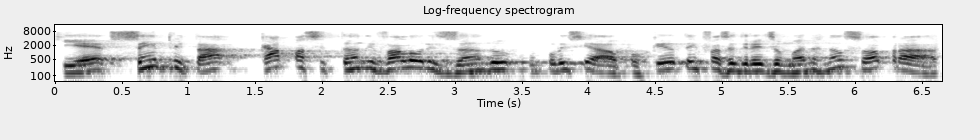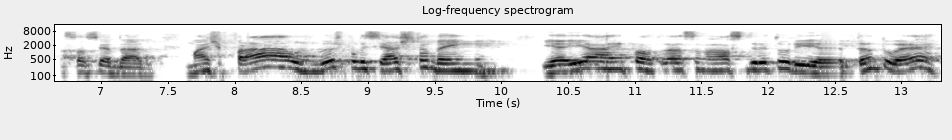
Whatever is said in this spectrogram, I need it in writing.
que é sempre estar tá capacitando e valorizando o policial porque eu tenho que fazer direitos humanos não só para a sociedade mas para os meus policiais também. E aí a importância na nossa diretoria. Tanto é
